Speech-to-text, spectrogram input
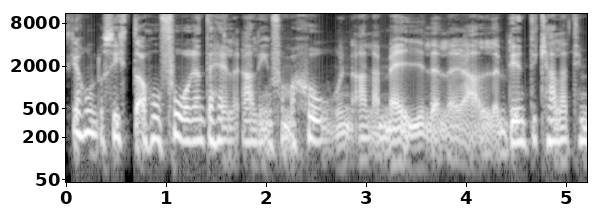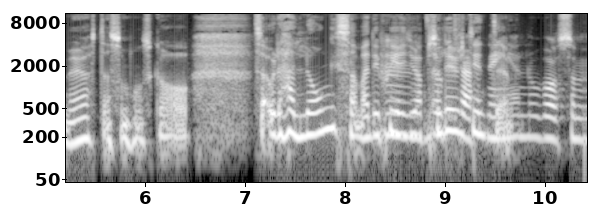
ska hon då sitta. Hon får inte heller all information, alla mejl eller all, blir inte kallad till möten som hon ska. Så, och det här långsamma, det sker ju absolut inte. Och vad, som,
